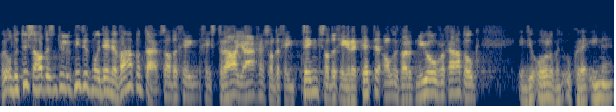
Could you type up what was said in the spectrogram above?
Maar ondertussen hadden ze natuurlijk niet het moderne wapentuig. Ze hadden geen, geen straaljagers, ze hadden geen tanks, ze hadden geen raketten. Alles waar het nu over gaat, ook in die oorlog met Oekraïne.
